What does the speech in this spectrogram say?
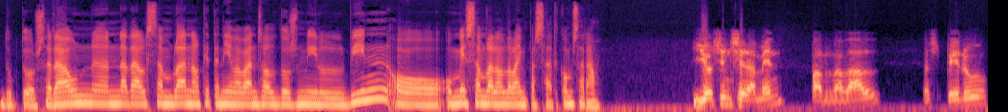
doctor? Serà un eh, Nadal semblant al que teníem abans el 2020 o, o més semblant al de l'any passat? Com serà? Jo, sincerament, per Nadal espero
